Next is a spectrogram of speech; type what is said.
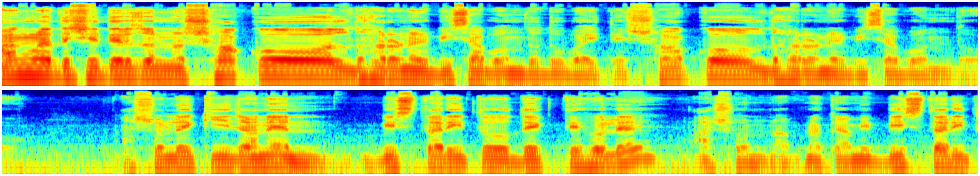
বাংলাদেশিদের জন্য সকল ধরনের ভিসা বন্ধ দুবাইতে, সকল ধরনের ভিসা বন্ধ। আসলে কি জানেন? বিস্তারিত দেখতে হলে আসুন, আপনাকে আমি বিস্তারিত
